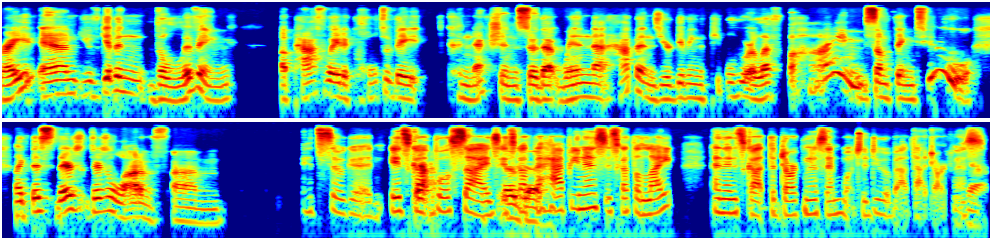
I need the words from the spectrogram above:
right? And you've given the living a pathway to cultivate connection so that when that happens you're giving the people who are left behind something too like this there's there's a lot of um It's so good. It's got Yeah, both sides. it's so got good. the happiness, it's got the light, and then it's got the darkness and what to do about that darkness. Yeah.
